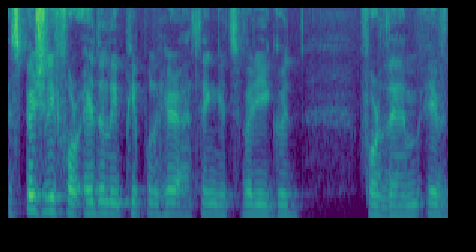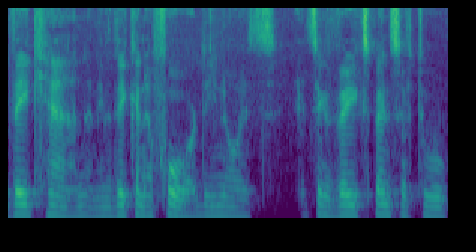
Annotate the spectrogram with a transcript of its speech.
especially for elderly people here, I think it's very good for them if they can and if they can afford. You know, it's it's very expensive to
